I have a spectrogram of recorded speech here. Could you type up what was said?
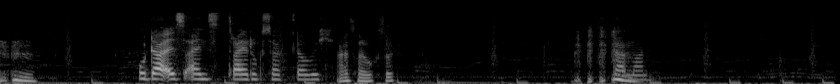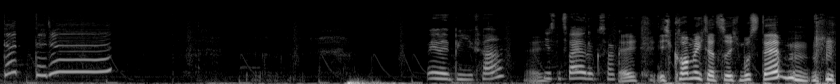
oh, da ist 1-3 Rucksack, glaube ich. 1-3 Rucksack? Da, Mann. Wir Beef, ha? Hey. Hier ist ein Zweier-Rucksack. Ey, ich komme nicht dazu, ich muss dabben.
